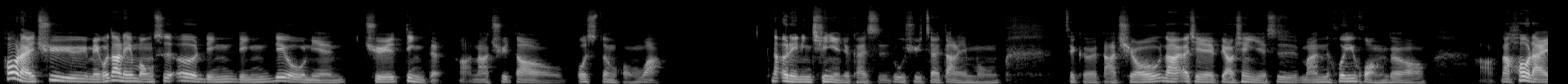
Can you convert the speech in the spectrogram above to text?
后来去美国大联盟是二零零六年决定的啊，那去到波士顿红袜。那二零零七年就开始陆续在大联盟。这个打球，那而且表现也是蛮辉煌的哦。好，那后来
